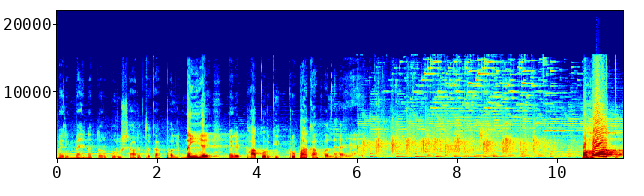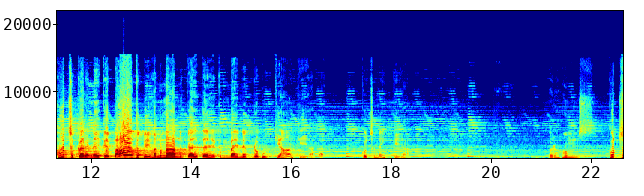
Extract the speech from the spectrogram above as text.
मेरी मेहनत और पुरुषार्थ का फल नहीं है, मेरे ठाकुर की कृपा का फल है। बहुत कुछ करने के बाद भी हनुमान कहते हैं कि मैंने प्रभु क्या किया है? कुछ नहीं किया। पर हम कुछ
